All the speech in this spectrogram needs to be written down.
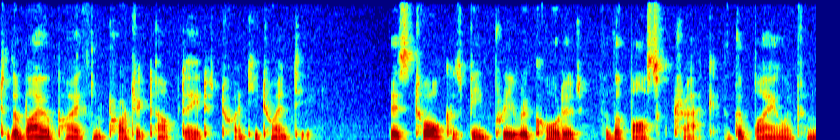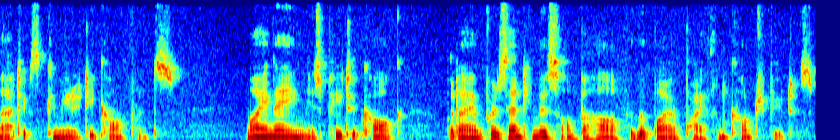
to the BioPython Project Update 2020. This talk has been pre-recorded for the BOSC track at the Bioinformatics Community Conference. My name is Peter Cock, but I am presenting this on behalf of the BioPython contributors.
